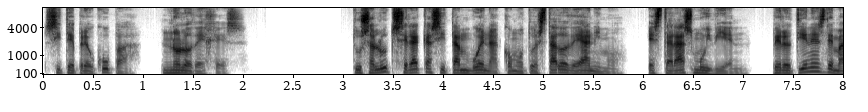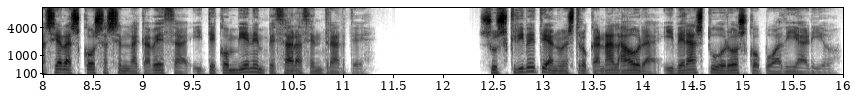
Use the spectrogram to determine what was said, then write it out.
si te preocupa, no lo dejes. Tu salud será casi tan buena como tu estado de ánimo, estarás muy bien pero tienes demasiadas cosas en la cabeza y te conviene empezar a centrarte. Suscríbete a nuestro canal ahora y verás tu horóscopo a diario.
